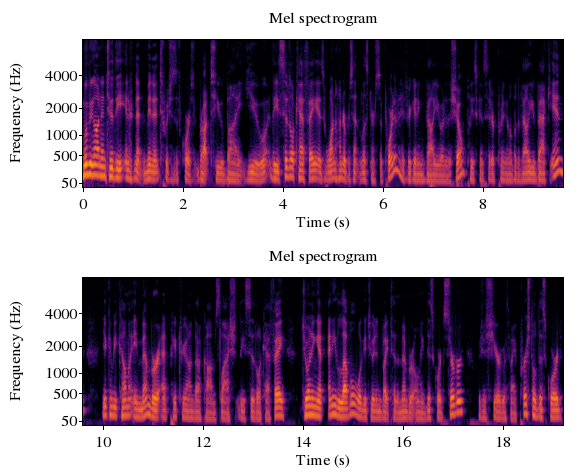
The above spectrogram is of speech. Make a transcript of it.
Moving on into the Internet Minute, which is, of course, brought to you by you. The Citadel Cafe is 100% listener supported. If you're getting value out of the show, please consider putting a little bit of value back in. You can become a member at patreon.com slash the Citadel Cafe. Joining at any level will get you an invite to the member-only Discord server, which is shared with my personal Discord,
